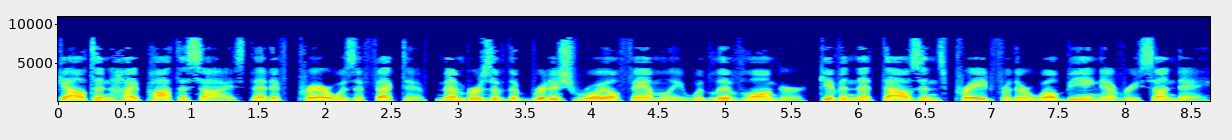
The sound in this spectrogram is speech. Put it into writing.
Galton hypothesized that if prayer was effective, members of the British royal family would live longer, given that thousands prayed for their well-being every Sunday.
